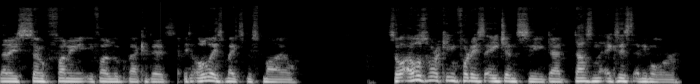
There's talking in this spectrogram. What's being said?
that is so funny if I look back at it. It always makes me smile. So I was working for this agency that doesn't exist anymore.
